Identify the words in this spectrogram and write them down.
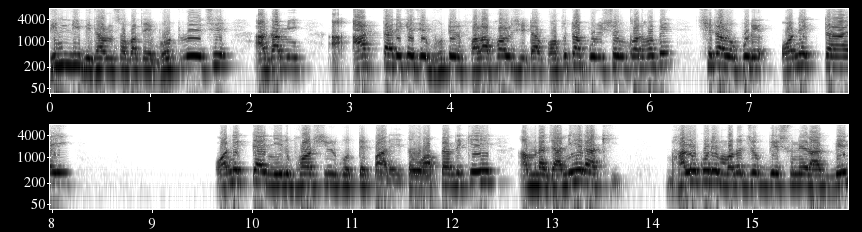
দিল্লি বিধানসভাতে ভোট রয়েছে। আগামী আট তারিখে যে ভোটের ফলাফল সেটা কতটা পরিসংখ্যান হবে, সেটার উপরে অনেকটাই অনেকটাই নির্ভরশীল করতে পারে। তো আপনাদেরকে আমরা জানিয়ে রাখি, ভালো করে মনোযোগ দিয়ে শুনে রাখবেন,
